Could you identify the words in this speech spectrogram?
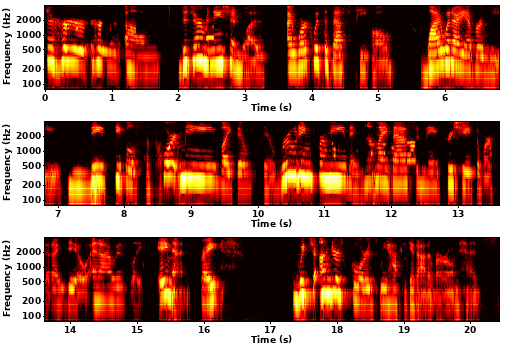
to her, her, um, determination was I work with the best people. Why would I ever leave? Mm. These people support me, like they're they're rooting for me, they want my best and they appreciate the work that I do. And I was like, amen, right? Which underscores we have to get out of our own heads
